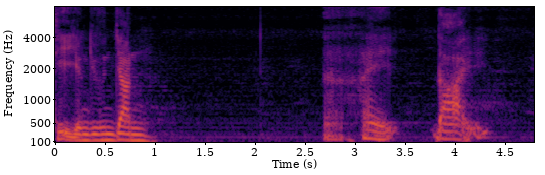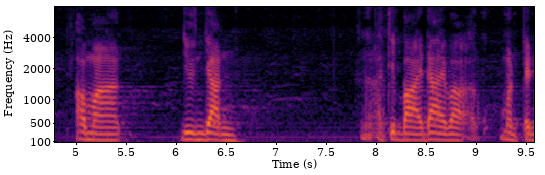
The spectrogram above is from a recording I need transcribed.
ที่ยังยืนยันนะให้ได้เอามายืนยันอธิบายได้ว่ามันเป็น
